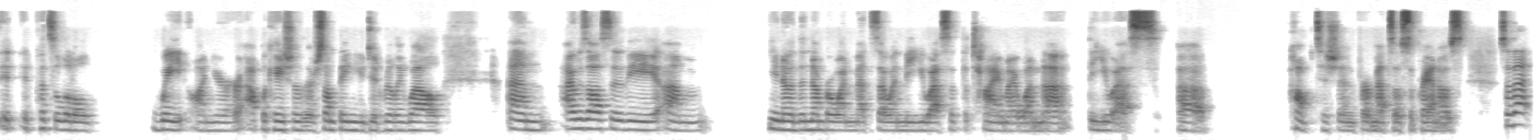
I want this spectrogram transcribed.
it, it puts a little weight on your application there's something you did really well. Um, i was also the um, you know, the number one mezzo in the US at the time. I won the the US uh, competition for mezzo sopranos. So that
